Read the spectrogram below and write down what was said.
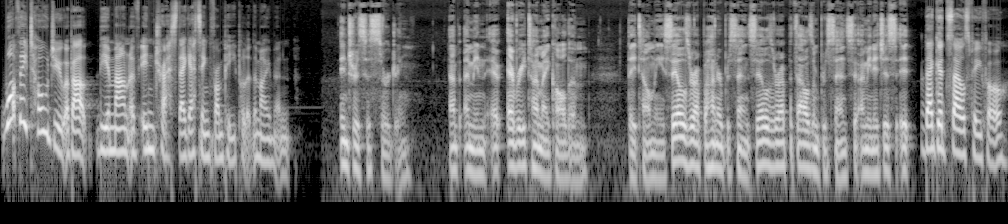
What have they told you about the amount of interest they're getting from people at the moment? interest is surging. I mean, every time I call them, they tell me sales are up 100%, sales are up 1000%. I mean, it just, it, They're good salespeople.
